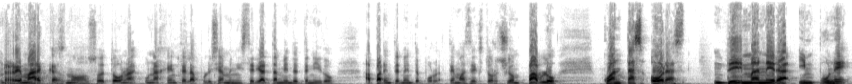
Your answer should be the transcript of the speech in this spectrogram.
remarcas, ¿no? Sobre todo un agente de la Policía Ministerial también detenido aparentemente por temas de extorsión. Pablo, ¿cuántas horas de manera impune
